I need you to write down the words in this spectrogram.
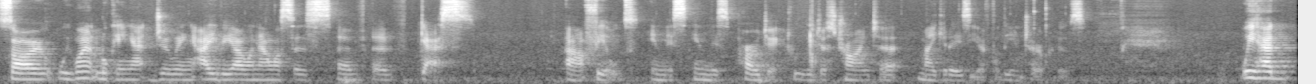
So we weren't looking at doing AVO analysis of, of gas uh, fields in this, in this project. We were just trying to make it easier for the interpreters. We had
